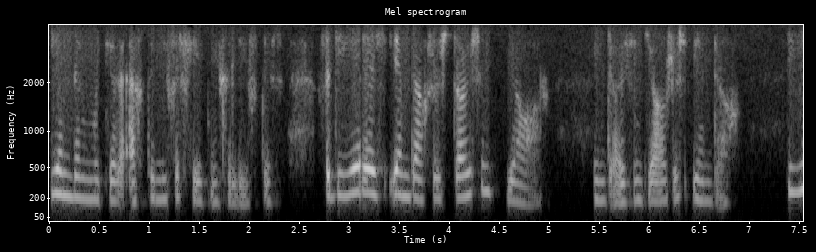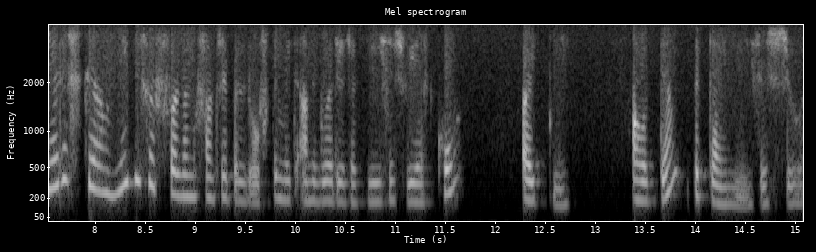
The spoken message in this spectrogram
Een ding moet julle egter nie vergeet nie, geliefdes, vir die Here is een dag soos 1000 jaar en 1000 jaar soos een dag. Die Here stel nie die vervulling van sy belofte met antwoorde dat Jesus weer kom uit nie. Al dink baie mense so.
